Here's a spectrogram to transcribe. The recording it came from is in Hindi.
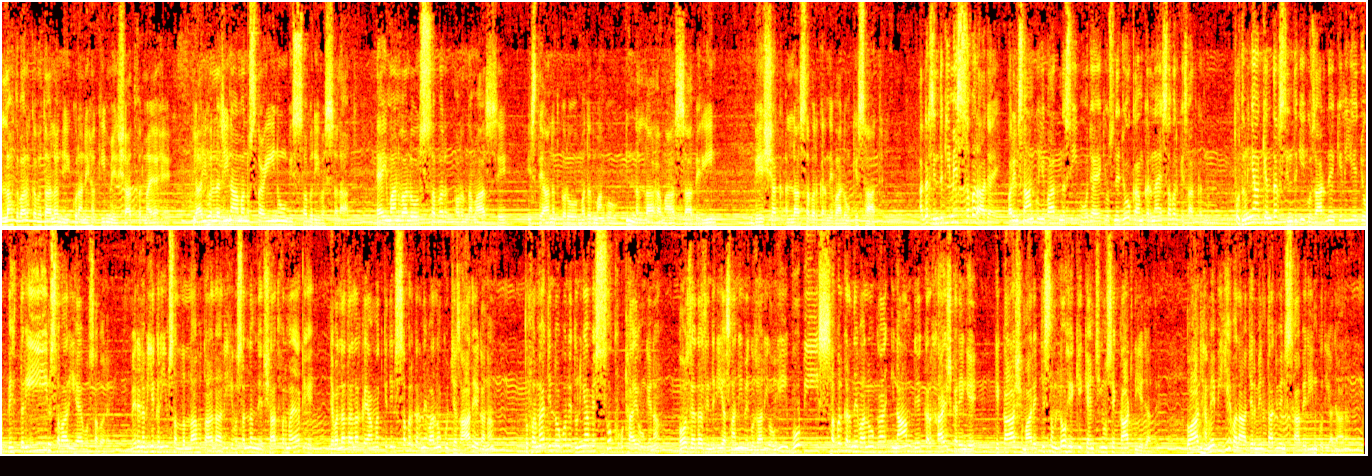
अल्लाह तबारक व ताली ने कुरान हकीम में इरशाद फरमाया है ईमान वालो, सब्र और नमाज़ से इस्तेनत करो, मदद मांगो। इन साबरीन बेशक अल्लाह सब्र करने वालों के साथ। अगर ज़िंदगी में सब्र आ जाए और इंसान को ये बात नसीब हो जाए कि उसने जो काम करना है, सब्र के साथ करना है तो दुनिया के अंदर ज़िंदगी गुजारने के लिए जो बेहतरीन सवारी है, वो सब्र है। मेरे नबी करीम सल्लल्लाहु अलैहि वसल्लम ने इरशाद फरमाया कि जब अल्लाह ताला क़यामत के दिन सब्र करने वालों को जजा देगा ना तो फरमाया जिन लोगों ने दुनिया में सुख उठाए होंगे ना, बहुत ज़्यादा ज़िंदगी आसानी में गुजारी होगी, वो भी सब्र करने वालों का इनाम देखकर ख्वाहिश करेंगे कि काश हमारे जिसम लोहे की कैंचियों से काट दिए जाते। तो आज हमें भी ये वाला अजर मिलता जो इन साबरीन को दिया जा रहा है।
